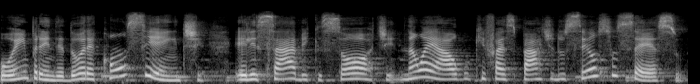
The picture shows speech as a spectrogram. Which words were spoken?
O empreendedor é consciente, ele sabe que sorte não é algo que faz parte do seu sucesso.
